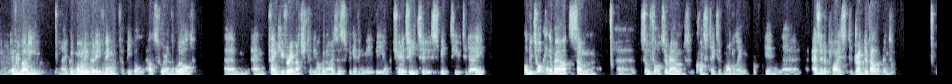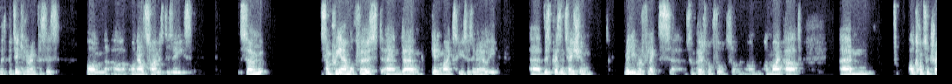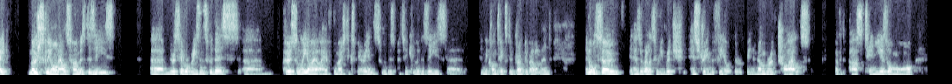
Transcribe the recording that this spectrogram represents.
afternoon, everybody. Uh, good morning, good evening for people elsewhere in the world. Um, and thank you very much to the organisers for giving me the opportunity to speak to you today. I'll be talking about some uh, some thoughts around quantitative modelling in uh, as it applies to drug development, with particular emphasis on uh, on Alzheimer's disease. So, some preamble first, and um, getting my excuses in early. Uh, this presentation really reflects uh, some personal thoughts on, on, on my part. Um, I'll concentrate mostly on Alzheimer's disease. Um, there are several reasons for this. Um, personally, I, I, have the most experience with this particular disease uh, in the context of drug development. And also, it has a relatively rich history in the field. There have been a number of trials over the past 10 years or more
